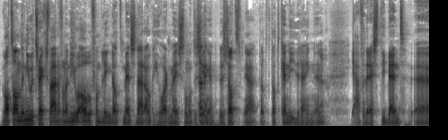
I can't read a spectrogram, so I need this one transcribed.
wat dan de nieuwe tracks waren van het nieuwe album van Blink, dat mensen daar ook heel hard mee stonden te zingen. Dus dat, ja, dat, dat kende iedereen. En Ja. ja, voor de rest, die band, eh,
